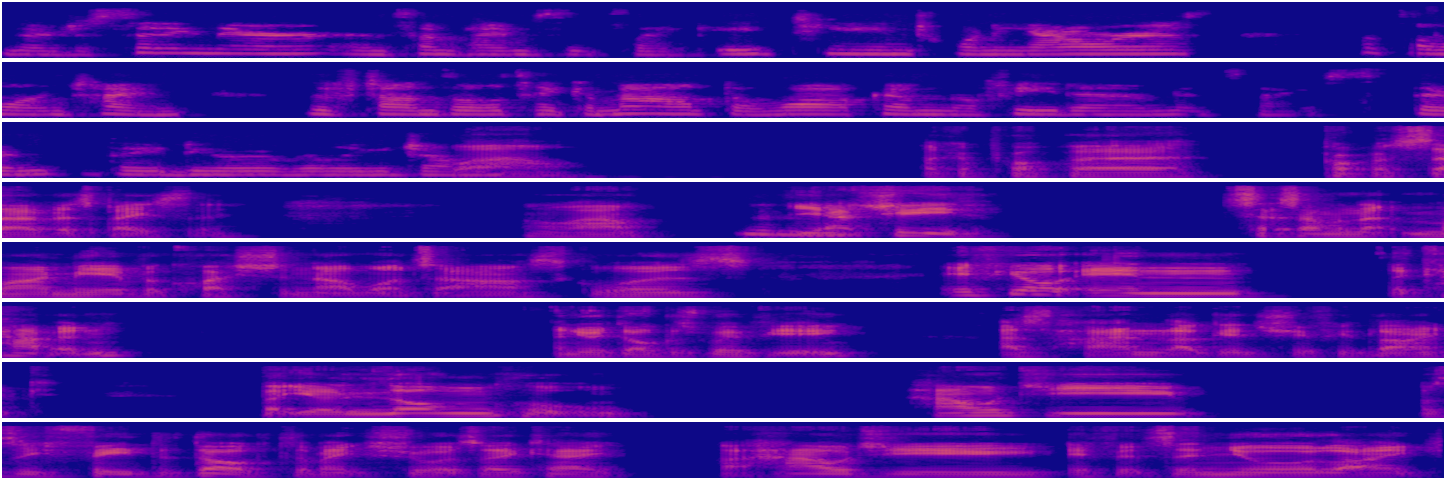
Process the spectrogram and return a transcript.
and they're just sitting there and sometimes it's like 18 20 hours that's a long time lufthansa will take them out they'll walk them they'll feed them it's nice they they do a really good job Wow. Like a proper proper service, basically. Oh wow. Mhm. You actually said something that reminded me of a question that I want to ask was if you're in the cabin and your dog is with you as hand luggage, if you'd like, but you're long haul, how do you obviously feed the dog to make sure it's okay? Like how do you if it's in your like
